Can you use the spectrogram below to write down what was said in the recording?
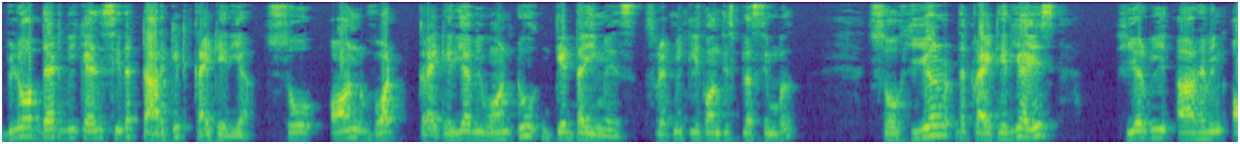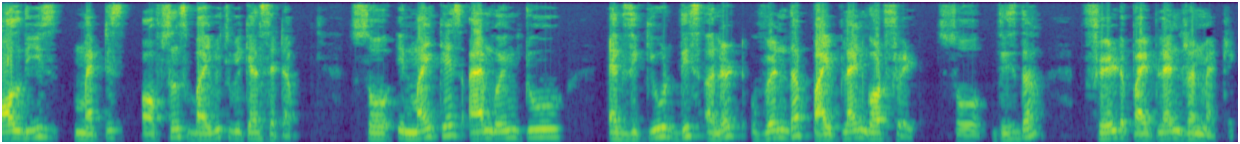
Below of that, we can see the target criteria. So on what criteria we want to get the emails. So let me click on this plus symbol. So here the criteria is, here we are having all these matrix options by which we can set up. So in my case, I am going to execute this alert when the pipeline got failed. So this is the failed pipeline run metric.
